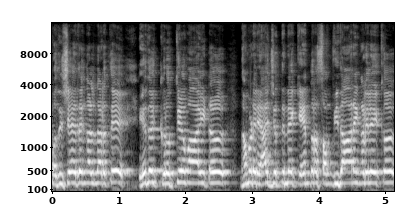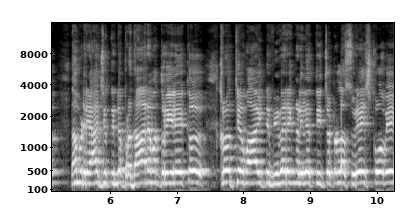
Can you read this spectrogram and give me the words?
പ്രതിഷേധങ്ങൾ നടത്തി ഇത് കൃത്യമായിട്ട് നമ്മുടെ രാജ്യത്തിന്റെ കേന്ദ്ര സംവിധാനങ്ങളിലേക്ക് നമ്മുടെ രാജ്യത്തിന്റെ പ്രധാനമന്ത്രിയിലേക്ക് കൃത്യമായിട്ട് വിവരങ്ങളിൽ എത്തിച്ചിട്ടുള്ള സുരേഷ് ഗോപി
